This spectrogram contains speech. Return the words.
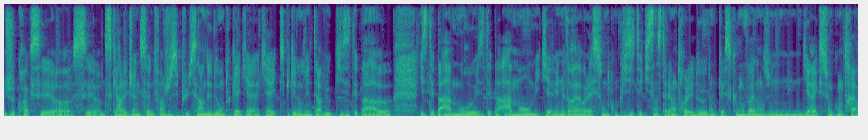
je crois que c'est c'est Scarlett Johansson. Enfin, je sais plus. C'est un des deux en tout cas qui a, qui a expliqué dans une interview qu'ils étaient pas ils étaient pas amoureux, ils étaient pas amants, mais qu'il y avait une vraie relation de complicité qui s'installait entre les deux. Donc est-ce qu'on va dans une direction contraire?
